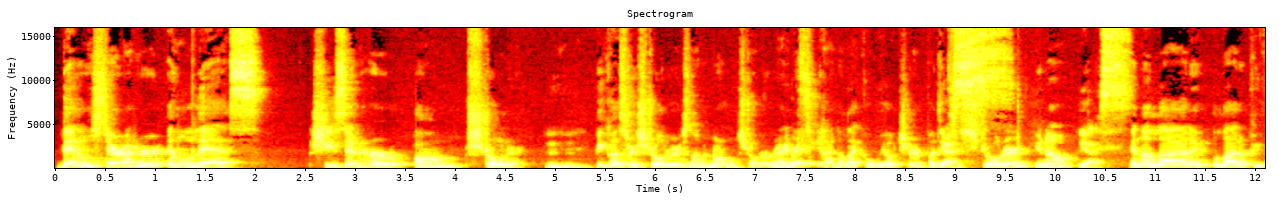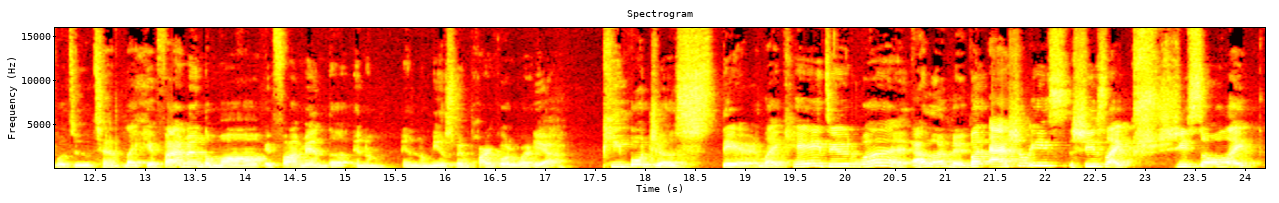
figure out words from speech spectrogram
they don't stare at her unless she's in her um, stroller mm-hmm. because her stroller is not a normal stroller, right? Right. It's kind of like a wheelchair, but it's a stroller, you know. yes And a lot of a lot of people do tend like if I'm in the mall, if I'm in the in, a, in an amusement park or where yeah people just stare like, "Hey, dude, what?" I love it But Ashley's, she's like, she's so like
